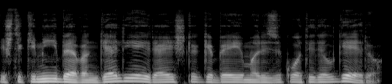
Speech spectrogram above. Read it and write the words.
Ištikimybė Evangelijai reiškia gebėjimą rizikuoti dėl gėrio,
